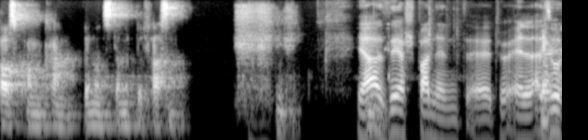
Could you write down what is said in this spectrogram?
rauskommen kann, wenn wir uns damit befassen. Ja, sehr spannend, äh, Joel. Also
